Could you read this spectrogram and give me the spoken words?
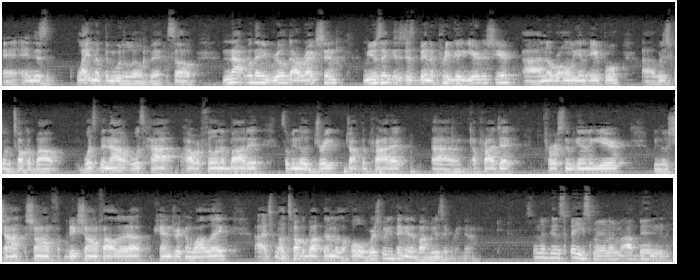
and and just lighten up the mood a little bit. So not with any real direction. Music has just been a pretty good year this year. Uh, I know we're only in April. Uh, we just want to talk about what's been out, what's hot, how we're feeling about it. So we know Drake dropped the product, uh, a project first in the beginning of the year. We know Sean, Sean, Big Sean followed it up, Kendrick and Wale. I just want to talk about them as a whole. Rich, what are you thinking about music right now? It's in a good space, man. I'm, I've been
